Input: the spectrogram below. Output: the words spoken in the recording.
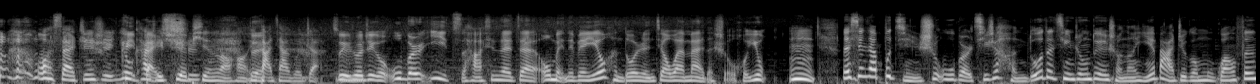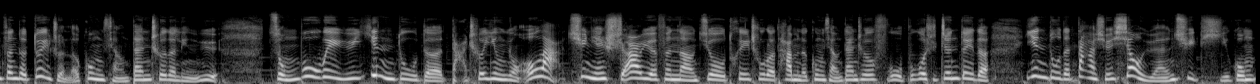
哇塞，真是又开始血拼了哈，打价格战。所以说这个 Uber Eats 哈，现在在欧美那边也有很多人叫外卖的时候会用。嗯，那现在不仅是 Uber，其实很多的竞争对手呢，也把这个目光纷纷的对准了共享单车的领域。总部位于印度的打车应用 Ola，去年十二月份呢就。推出了他们的共享单车服务，不过是针对的印度的大学校园去提供。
